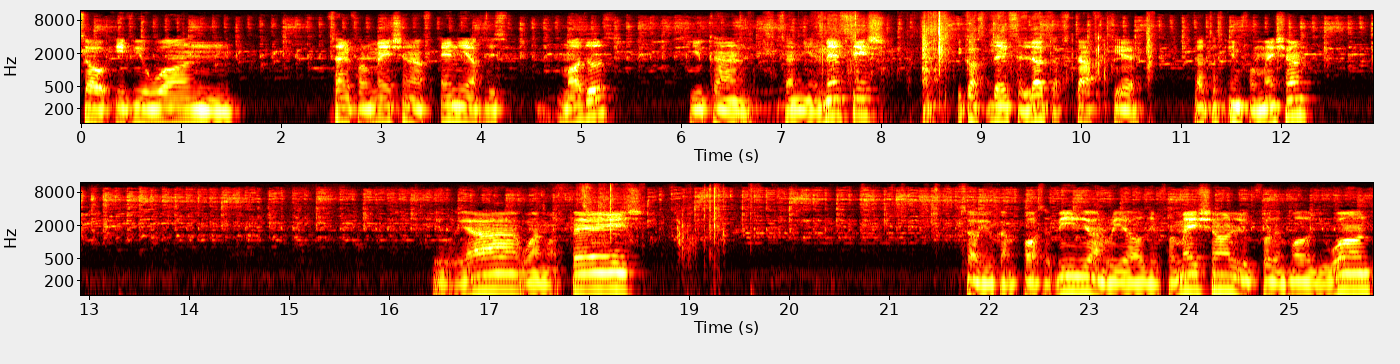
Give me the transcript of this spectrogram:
So if you want some information of any of these models you can send me a message because there is a lot of stuff here a lot of information. Here we are one more page. So you can pause the video and read all the information look for the model you want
